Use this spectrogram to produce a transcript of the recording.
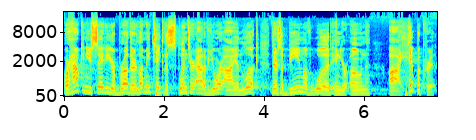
Or how can you say to your brother, Let me take the splinter out of your eye, and look, there's a beam of wood in your own eye? Hypocrite.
